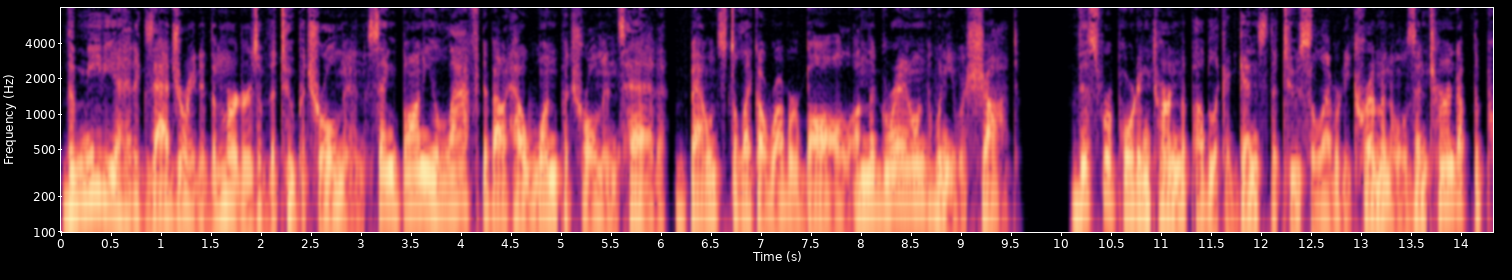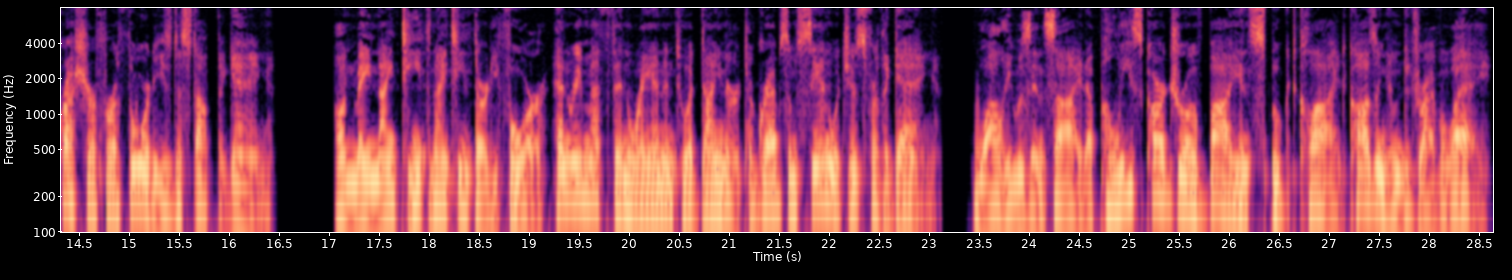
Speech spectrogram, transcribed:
The media had exaggerated the murders of the two patrolmen, saying Bonnie laughed about how one patrolman's head bounced like a rubber ball on the ground when he was shot. This reporting turned the public against the two celebrity criminals and turned up the pressure for authorities to stop the gang. On May 19, 1934, Henry Methvin ran into a diner to grab some sandwiches for the gang. While he was inside, a police car drove by and spooked Clyde, causing him to drive away.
